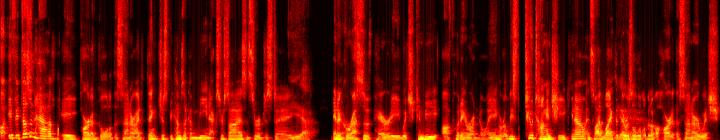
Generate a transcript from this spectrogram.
Uh, if it doesn't have a heart of gold at the center, I think just becomes like a mean exercise and sort of just a Yeah. An aggressive parody, which can be off-putting or annoying, or at least too tongue-in-cheek, you know. And so I like that Yeah, there was yeah, a little bit of a heart at the center, which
